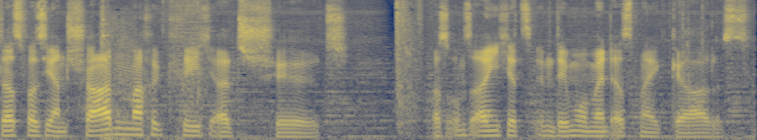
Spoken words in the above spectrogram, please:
das, was ich an Schaden mache, kriege ich als Schild. Was uns eigentlich jetzt in dem Moment erstmal egal ist.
